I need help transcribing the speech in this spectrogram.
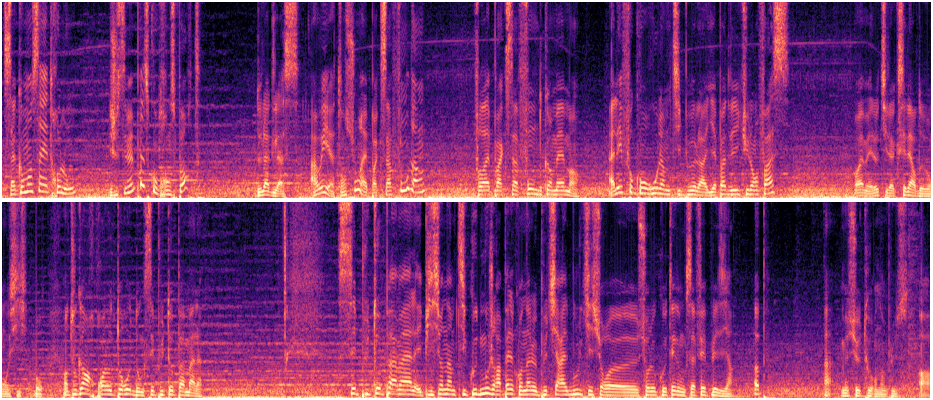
Ça commence à être long. Je sais même pas ce qu'on transporte. De la glace. Ah oui, attention, faudrait pas que ça fonde, hein. Faudrait pas que ça fonde quand même. Allez, faut qu'on roule un petit peu là. Il a pas de véhicule en face? Ouais, mais l'autre il accélère devant aussi. Bon, en tout cas, on reprend l'autoroute donc c'est plutôt pas mal. C'est plutôt pas mal. Et puis si on a un petit coup de mou, je rappelle qu'on a le petit Red Bull qui est sur, euh, sur le côté donc ça fait plaisir. Hop. Ah, monsieur tourne en plus. Oh,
